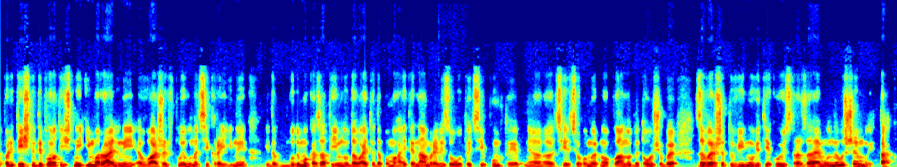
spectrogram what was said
політичний, дипломатичний і моральний е, важель впливу на ці країни, і будемо казати їм: ну давайте допомагайте нам реалізовувати ці пункти е, ці, цього мирного плану для того, щоб завершити війну, від якої страждаємо не лише ми, так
